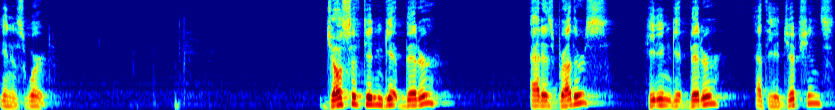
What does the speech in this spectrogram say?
in His Word. Joseph didn't get bitter at his brothers. He didn't get bitter at the Egyptians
